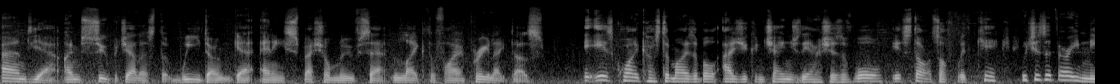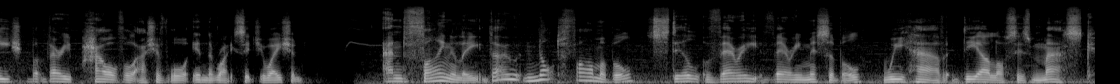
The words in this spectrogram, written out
And yeah, I'm super jealous that we don't get any special move set like the Fire Prelate does. It is quite customizable as you can change the Ashes of War. It starts off with Kick, which is a very niche but very powerful Ash of War in the right situation. And finally, though not farmable, still very, very missable, we have Diallos's Mask.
